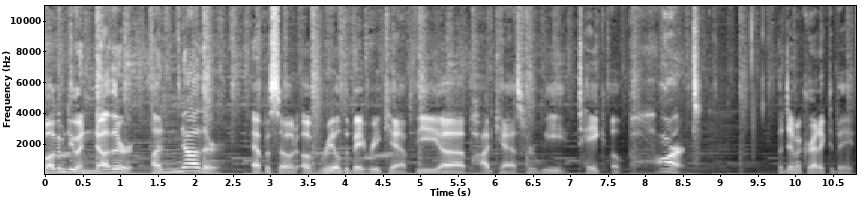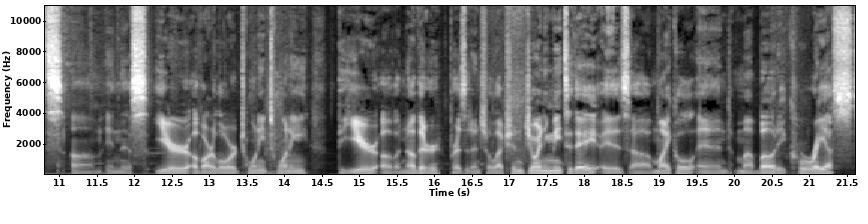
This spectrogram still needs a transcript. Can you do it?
Welcome to another another episode of Real Debate Recap, the uh, podcast where we take apart the Democratic debates um, in this year of our Lord 2020, the year of another presidential election. Joining me today is uh, Michael and my buddy Chris.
